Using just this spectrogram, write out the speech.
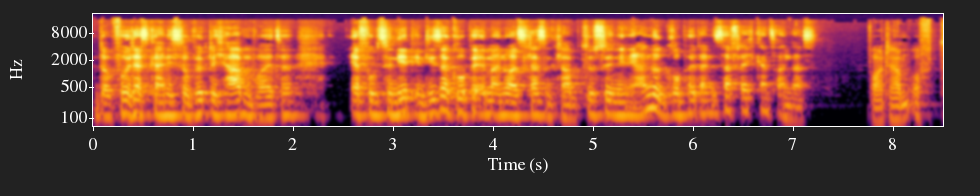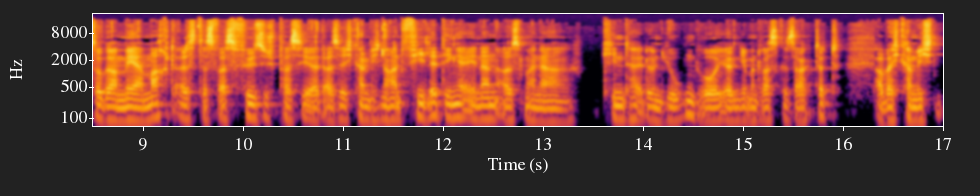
Und obwohl er das gar nicht so wirklich haben wollte, er funktioniert in dieser Gruppe immer nur als Klassenclown. Tust du ihn in eine andere Gruppe, dann ist er vielleicht ganz anders. Worte haben oft sogar mehr Macht als das, was physisch passiert. Also ich kann mich noch an viele Dinge erinnern aus meiner Kindheit und Jugend, wo irgendjemand was gesagt hat. Aber ich kann mich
